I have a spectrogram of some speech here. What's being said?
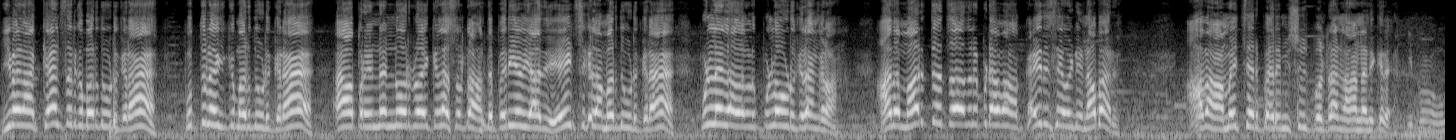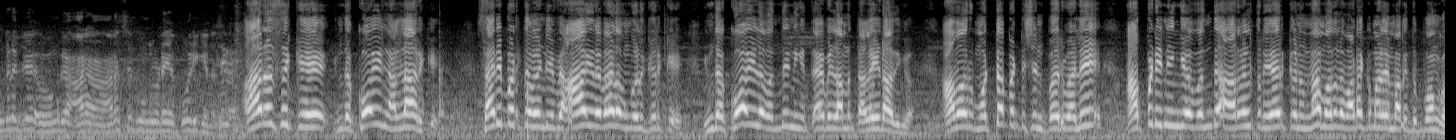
இவன் நான் கேன்சருக்கு மருந்து கொடுக்குறேன் புத்துநோய்க்கு மருந்து கொடுக்குறேன் அப்புறம் இன்னும் இன்னொரு நோய்க்கெல்லாம் சொல்கிறான் அந்த பெரிய வியாதி எய்ட்ஸுக்கெல்லாம் மருந்து கொடுக்குறேன். பிள்ளை இல்லாதவங்களுக்கு புள்ள கொடுக்குறேங்கிறான். அதை மருத்துவ சோதனை இப்படி அவன் கைது செய்ய வேண்டிய நபர். அவன் அமைச்சர் பேரை மிஸ்யூஸ் பண்ணுறான் நான் நினைக்கிறேன். இப்போ உங்களுக்கு உங்க அர- அரசுக்கு உங்களுடைய கோரிக்கை? அரசுக்கு இந்த கோயில் நல்லா இருக்கு. சரிப்படுத்த வேண்டிய ஆயிரம் வேலை உங்களுக்கு இருக்கு. இந்த கோயிலை வந்து நீங்க தேவையில்லாம தலையிடாதீங்க. அவர் மொட்டை பெட்டிஷன் பேர் வழி அப்படி நீங்க வந்து அறநிலையத்துறை ஏற்கணும்னா முதல்ல வடக்கு மலை மகத்துக்கு போங்க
